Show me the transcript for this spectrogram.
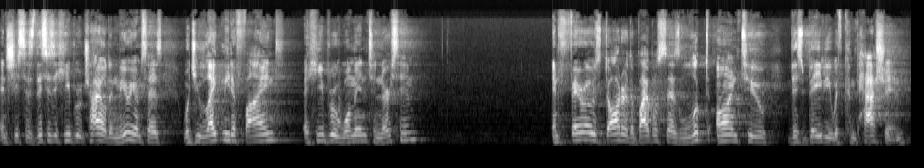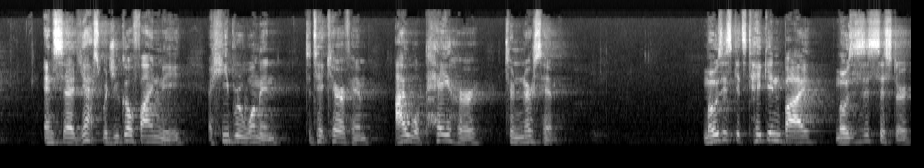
and she says, This is a Hebrew child. And Miriam says, would you like me to find a Hebrew woman to nurse him? And Pharaoh's daughter, the Bible says, looked on to this baby with compassion and said, Yes, would you go find me a Hebrew woman to take care of him? I will pay her to nurse him. Moses gets taken by Moses' sister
